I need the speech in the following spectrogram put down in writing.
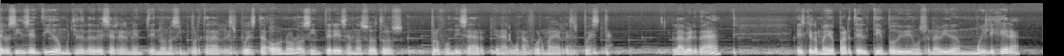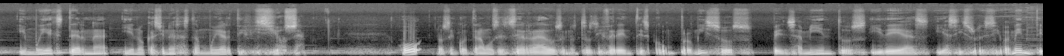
pero sin sentido. Muchas de las veces realmente no nos importa la respuesta o no nos interesa a nosotros profundizar en alguna forma de respuesta. La verdad es que la mayor parte del tiempo vivimos una vida muy ligera y muy externa y en ocasiones hasta muy artificiosa. O nos encontramos encerrados en nuestros diferentes compromisos, pensamientos, ideas y así sucesivamente.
